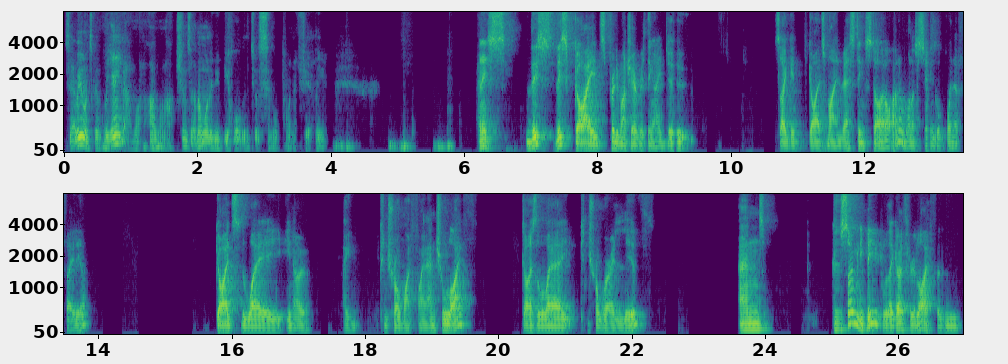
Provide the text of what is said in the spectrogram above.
So everyone's going, well, yeah, yeah, I want, I want options. I don't want to be beholden to a single point of failure. and it's this this guides pretty much everything I do. It's like it guides my investing style. I don't want a single point of failure. Guides the way, you know, I control my financial life, guides the way I control where I live. And because so many people they go through life and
